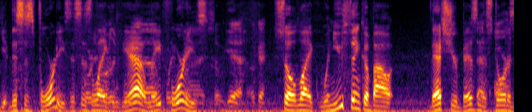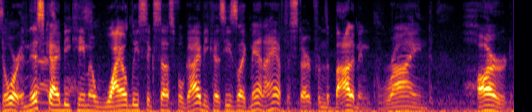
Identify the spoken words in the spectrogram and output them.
Yeah, This is 40s. This is like, 40, yeah, uh, late 45. 40s. So yeah, okay. So like when you think about that's your business That's door to door, and this That's guy became a wildly successful guy because he's like, man, I have to start from the bottom and grind hard.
